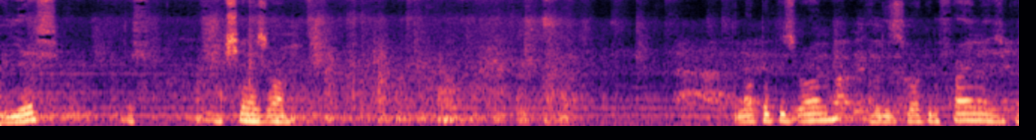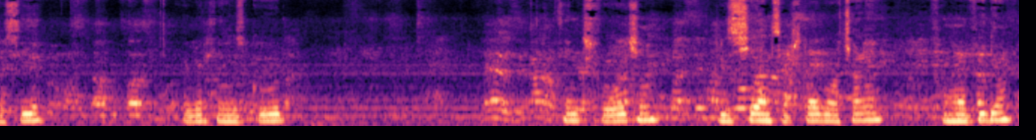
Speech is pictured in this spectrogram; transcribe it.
And yes the machine is on the laptop is on and it's working fine as you can see. Everything is good. Thanks for watching. Please share and subscribe our channel for more video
